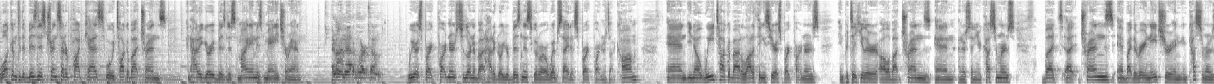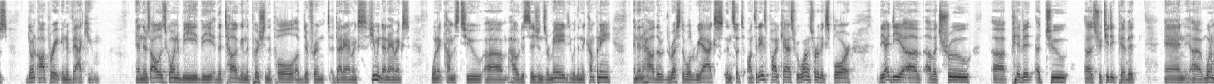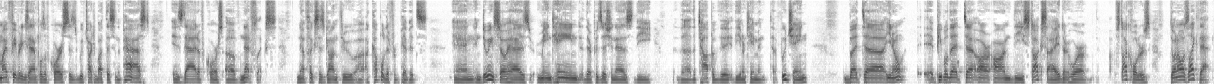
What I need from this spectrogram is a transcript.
Welcome to the Business Trendsetter Podcast, where we talk about trends and how to grow your business. My name is Manny Turan. And I'm Adam Hartung. We are Spark Partners. To learn about how to grow your business, go to our website at sparkpartners.com. And, you know, we talk about a lot of things here at Spark Partners, in particular, all about trends and understanding your customers. But uh, trends, and by their very nature, and, and customers don't operate in a vacuum and there's always going to be the the tug and the push and the pull of different dynamics, human dynamics, when it comes to um, how decisions are made within the company, and then how the, the rest of the world reacts. And so, t- on today's podcast, we want to sort of explore the idea of of a true uh, pivot, a true uh, strategic pivot. And uh, one of my favorite examples, of course, is we've talked about this in the past, is that, of course, of Netflix. Netflix has gone through a, a couple different pivots, and in doing so, has maintained their position as the the the top of the the entertainment uh, food chain. But uh, you know, eh, people that uh, are on the stock side who are stockholders don't always like that.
